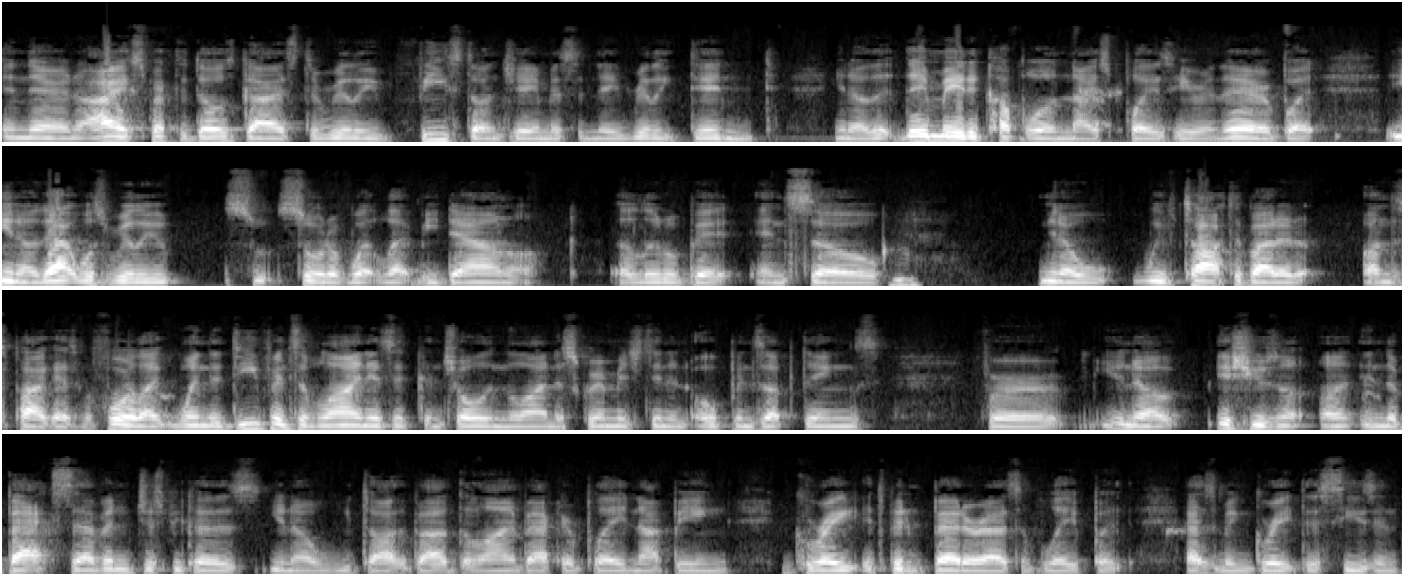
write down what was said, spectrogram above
in there, and I expected those guys to really feast on Jameis, and they really didn't. You know, they made a couple of nice plays here and there, but you know that was really sort of what let me down a little bit. And so, mm-hmm. you know, we've talked about it on this podcast before. Like when the defensive line isn't controlling the line of scrimmage, then it opens up things for you know issues in the back seven. Just because you know we talked about the linebacker play not being great. It's been better as of late, but hasn't been great this season.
